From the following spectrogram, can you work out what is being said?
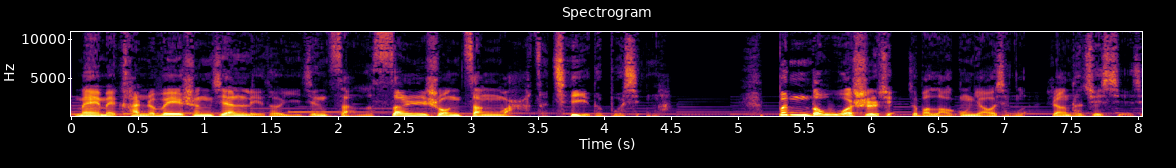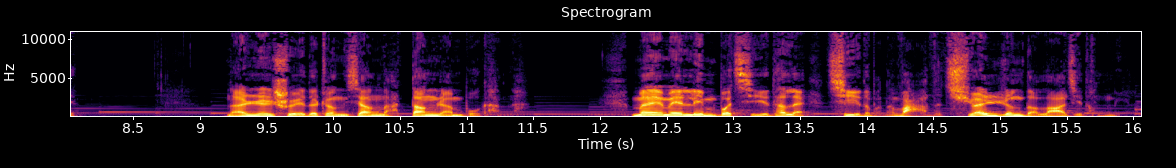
妹妹看着卫生间里头已经攒了三双脏袜子，气得不行啊。奔到卧室去，就把老公摇醒了，让他去洗去。男人睡得正香呢，当然不肯了。妹妹拎不起他来，气得把那袜子全扔到垃圾桶里了。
